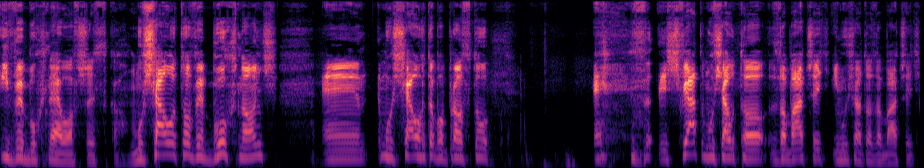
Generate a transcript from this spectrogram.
i wybuchnęło wszystko. Musiało to wybuchnąć, e, musiało to po prostu z- świat musiał to zobaczyć i musiał to zobaczyć.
